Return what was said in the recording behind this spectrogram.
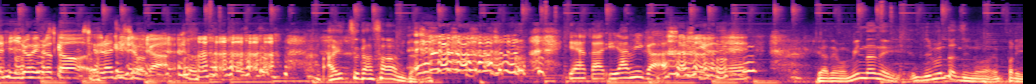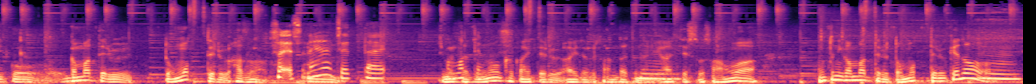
いろいろと裏事情が。あいつがさみたいな。いやが。闇がね。やでもみんなね自分たちのやっぱりこう頑張ってると思ってるはずなんですそうですね、うん。絶対。自分たちの抱えてるアイドルさんたちなりうん。アーティストさんは本当に頑張ってると思ってるけど、うん、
